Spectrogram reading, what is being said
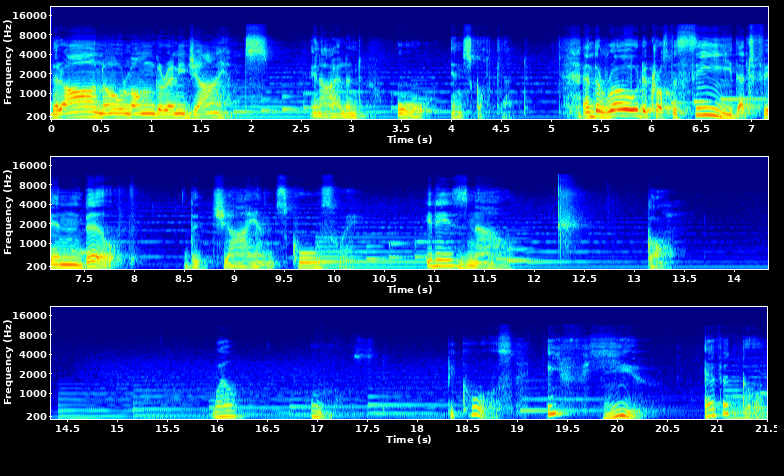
there are no longer any giants in Ireland or in Scotland and the road across the sea that Finn built, the Giant's Causeway. It is now gone. Well, almost. Because if you ever go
